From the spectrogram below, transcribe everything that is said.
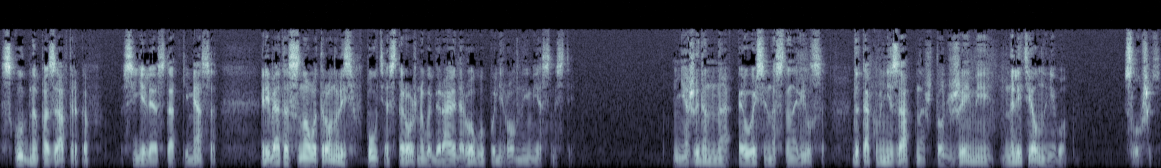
Скудно позавтракав, съели остатки мяса, Ребята снова тронулись в путь, осторожно выбирая дорогу по неровной местности. Неожиданно Эосин остановился, да так внезапно, что Джейми налетел на него. «Слушай,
